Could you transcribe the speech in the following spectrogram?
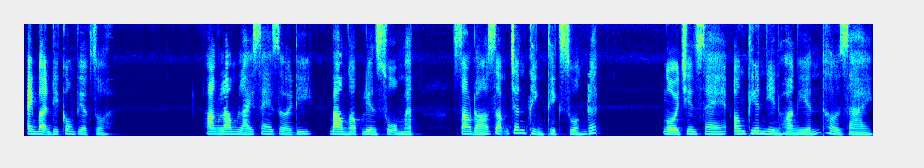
Anh bận đi công việc rồi. Hoàng Long lái xe rời đi, Bảo Ngọc liền sụ mặt, sau đó dậm chân thình thịch xuống đất. Ngồi trên xe, ông Thiên nhìn Hoàng Yến thở dài,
